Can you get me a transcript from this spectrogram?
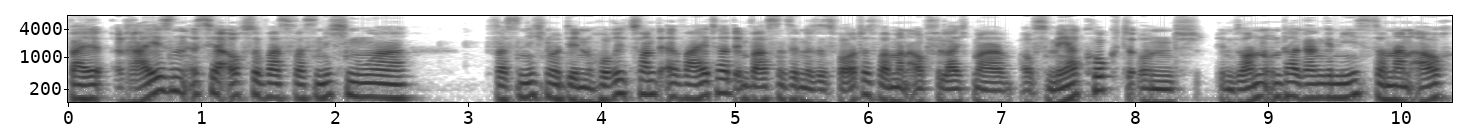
weil Reisen ist ja auch sowas, was nicht nur was nicht nur den Horizont erweitert im wahrsten Sinne des Wortes, weil man auch vielleicht mal aufs Meer guckt und den Sonnenuntergang genießt, sondern auch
